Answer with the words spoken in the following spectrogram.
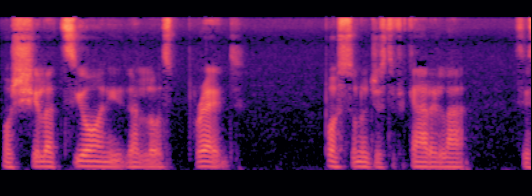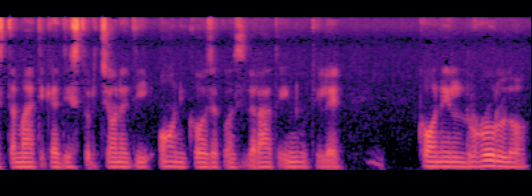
oscillazioni dello spread possono giustificare la sistematica distruzione di ogni cosa considerata inutile con il rullo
